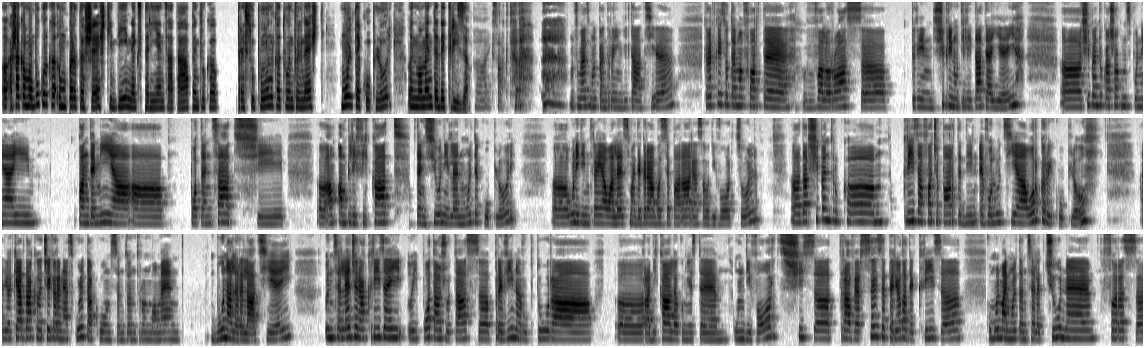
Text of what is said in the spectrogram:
ă, așa că mă bucur că împărtășești din experiența ta, pentru că presupun că tu întâlnești multe cupluri în momente de criză. Ah, exact. Mulțumesc mult pentru invitație. Cred că este o temă foarte valoroasă prin, și prin utilitatea ei uh, și pentru că, așa cum spuneai, pandemia a potențat și uh, amplificat tensiunile în multe cupluri. Uh, unii dintre ei au ales mai degrabă separarea sau divorțul, uh, dar și pentru că criza face parte din evoluția oricărui cuplu. Adică chiar dacă cei care ne ascultă acum sunt într-un moment bun al relației, înțelegerea crizei îi pot ajuta să prevină ruptura uh, radicală, cum este un divorț, și să traverseze perioada de criză cu mult mai multă înțelepciune, fără să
